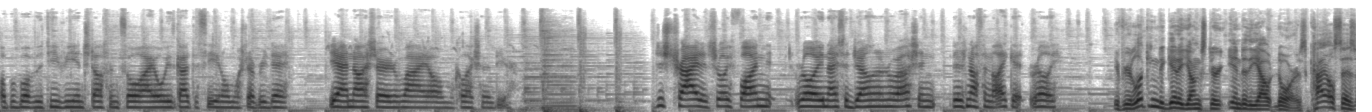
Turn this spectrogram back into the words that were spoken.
up above the TV and stuff, and so I always got to see it almost every day. Yeah, now I started my um, collection of deer. Just try it. It's really fun, really nice adrenaline rush, and there's nothing like it, really. If you're looking to get a youngster into the outdoors, Kyle says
